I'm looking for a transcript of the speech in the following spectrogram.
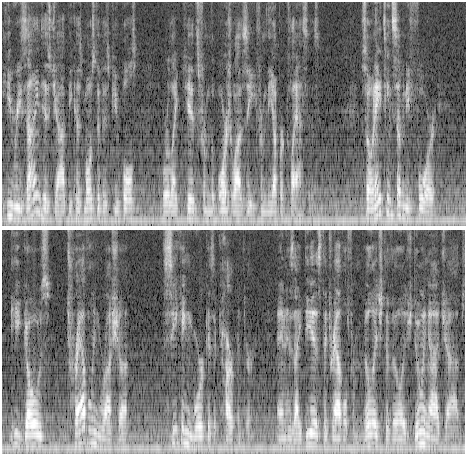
he resigned his job because most of his pupils were like kids from the bourgeoisie, from the upper classes. So in 1874, he goes traveling Russia seeking work as a carpenter. And his idea is to travel from village to village doing odd jobs,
